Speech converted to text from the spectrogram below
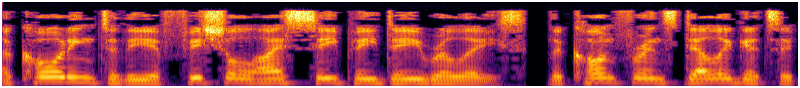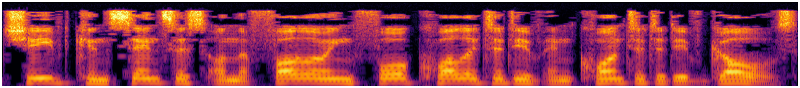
According to the official ICPD release, the conference delegates achieved consensus on the following four qualitative and quantitative goals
